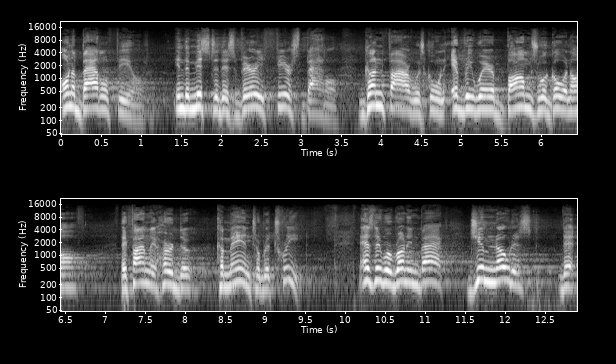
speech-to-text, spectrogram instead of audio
on a battlefield in the midst of this very fierce battle. Gunfire was going everywhere, bombs were going off. They finally heard the command to retreat. As they were running back, Jim noticed that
